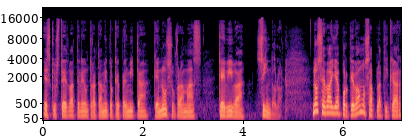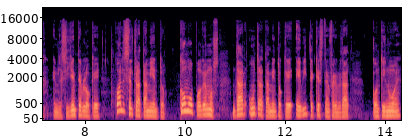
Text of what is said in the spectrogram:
es que usted va a tener un tratamiento que permita que no sufra más, que viva sin dolor. No se vaya porque vamos a platicar en el siguiente bloque cuál es el tratamiento, cómo podemos dar un tratamiento que evite que esta enfermedad continúe,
